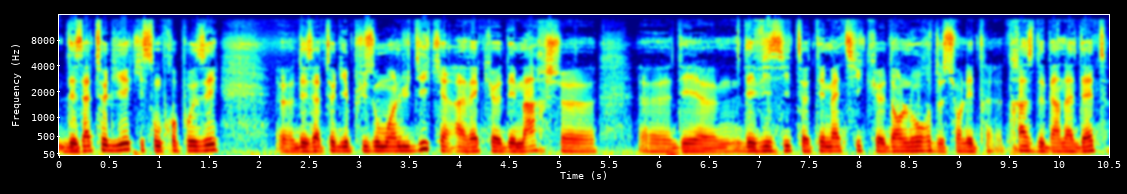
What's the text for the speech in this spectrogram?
des ateliers qui sont proposés euh, des ateliers plus ou moins ludiques avec euh, des marches, euh, des, visites thématiques dans Lourdes sur les traces de Bernadette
